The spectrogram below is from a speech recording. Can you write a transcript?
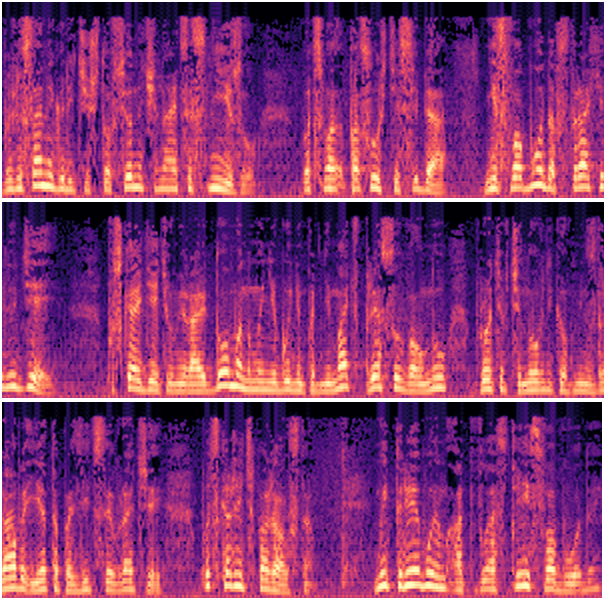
вы же сами говорите, что все начинается снизу. Вот послушайте себя. Не свобода в страхе людей. Пускай дети умирают дома, но мы не будем поднимать в прессу волну против чиновников Минздрава, и это позиция врачей. Вот скажите, пожалуйста, мы требуем от властей свободы,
